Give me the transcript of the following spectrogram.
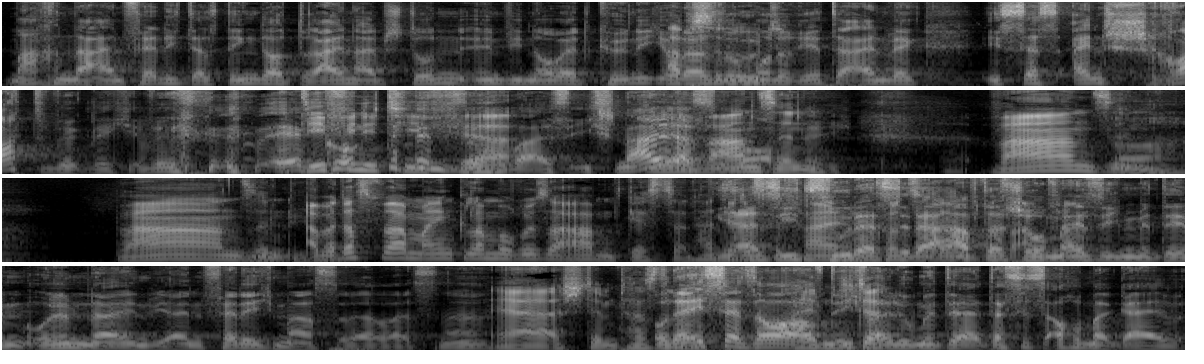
machen da einen fertig. Das Ding dauert dreieinhalb Stunden. Irgendwie Norbert König oder so Absolut. moderiert da einen weg. Ist das ein Schrott wirklich? Definitiv, ja. sowas? Ich schnall Ja, das Wahnsinn. nicht. Wahnsinn. Ah. Wahnsinn. Aber das war mein glamouröser Abend gestern. Hat dir Ja, das sieh gefallen? zu, dass du Konntest da was anfangen? Aftershow-mäßig mit dem Ulm da irgendwie einen fertig machst oder was, ne? Ja, stimmt. Hast Oder du ist der sauer auf dich, Liter- weil du mit der, das ist auch immer geil,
